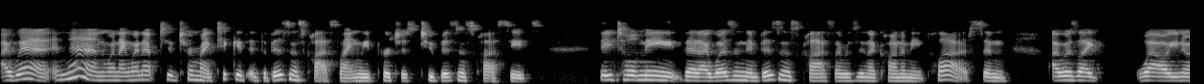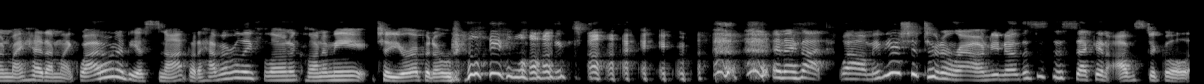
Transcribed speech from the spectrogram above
I went. And then when I went up to turn my ticket at the business class line, we'd purchased two business class seats. They told me that I wasn't in business class, I was in economy plus. And I was like, wow, you know, in my head, I'm like, well, I don't want to be a snot, but I haven't really flown economy to Europe in a really long time. and I thought, wow, maybe I should turn around. You know, this is the second obstacle.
